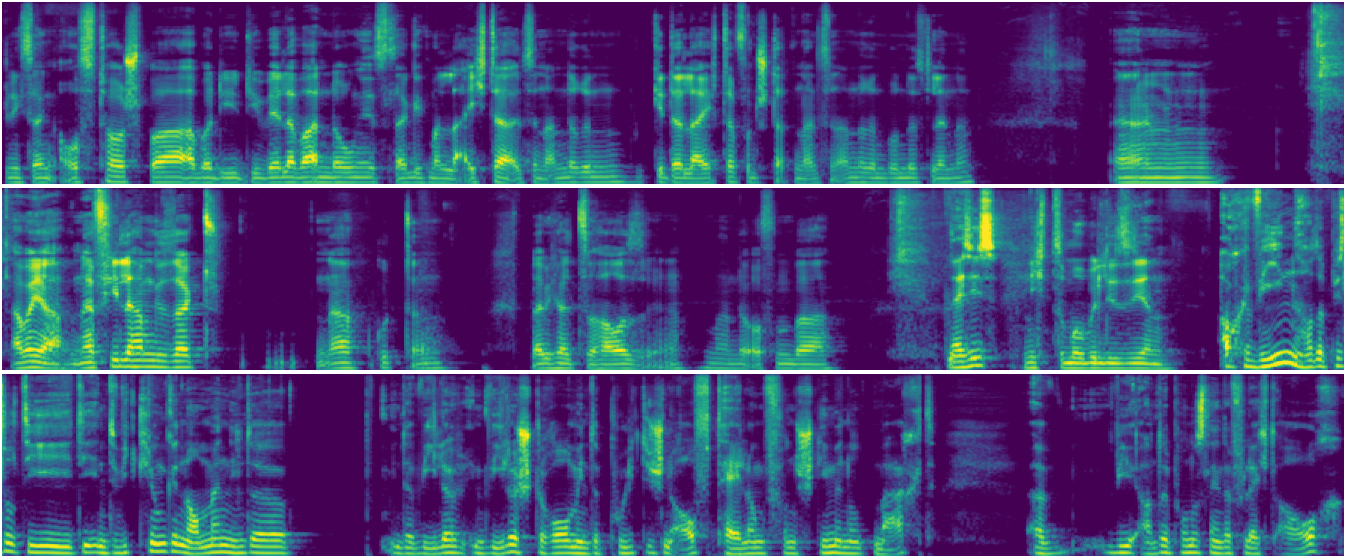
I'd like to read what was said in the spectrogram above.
will ich sagen, austauschbar, aber die, die Wählerwanderung ist, sage ich mal, leichter als in anderen, geht da leichter vonstatten als in anderen Bundesländern. Ähm, aber ja, na, viele haben gesagt, na gut, dann bleibe ich halt zu Hause. Ja. Man da offenbar na, es ist nicht zu mobilisieren. Auch Wien hat ein bisschen die, die Entwicklung genommen in der, in der Wähler, im Wählerstrom, in der politischen Aufteilung von Stimmen und Macht, äh, wie andere Bundesländer vielleicht auch,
